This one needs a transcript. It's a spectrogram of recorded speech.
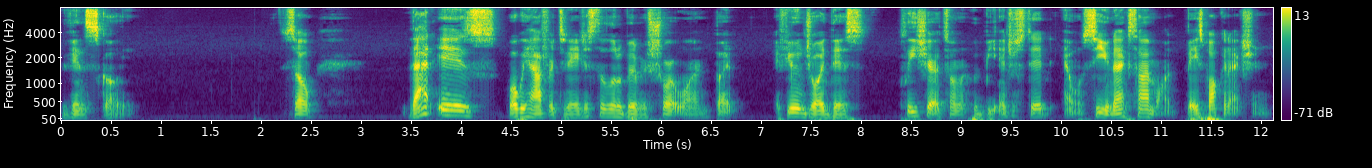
Vin Scully. So, that is what we have for today. Just a little bit of a short one, but if you enjoyed this, please share it with someone who'd be interested, and we'll see you next time on Baseball Connection.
